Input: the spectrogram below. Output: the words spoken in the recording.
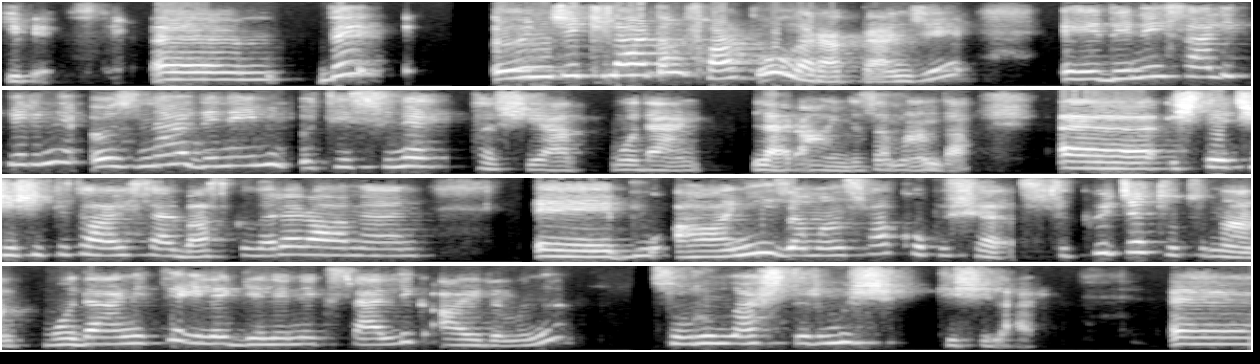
gibi. Ve öncekilerden farklı olarak bence e, deneyselliklerini öznel deneyimin ötesine taşıyan modernler aynı zamanda. E, işte çeşitli tarihsel baskılara rağmen e, bu ani zamansal kopuşa sıkıca tutunan modernite ile geleneksellik ayrımını sorunlaştırmış kişiler. E,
